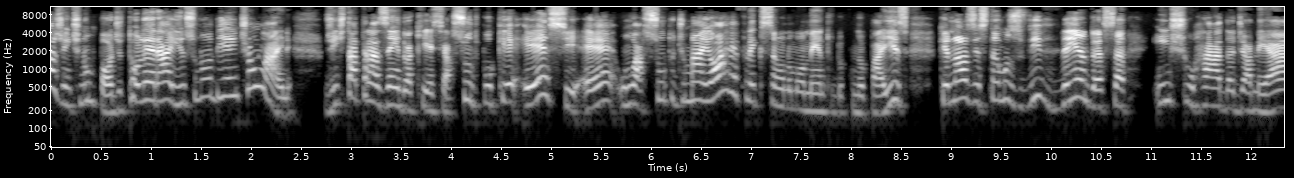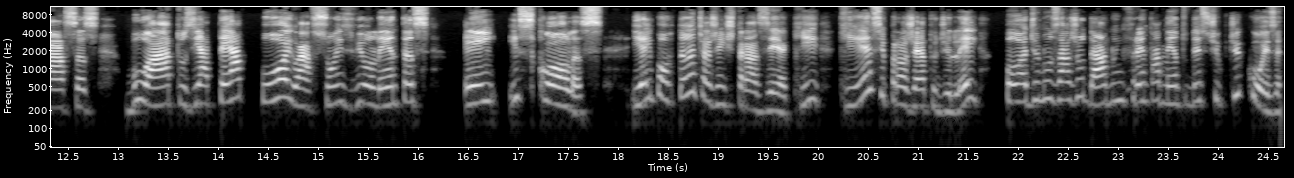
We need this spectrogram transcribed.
a gente não pode tolerar isso no ambiente online. A gente está trazendo aqui esse assunto porque esse é um assunto de maior reflexão no momento do, no país, porque nós estamos vivendo essa enxurrada de ameaças, boatos e até apoio a ações violentas em escolas. E é importante a gente trazer aqui que esse projeto de lei pode nos ajudar no enfrentamento desse tipo de coisa.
